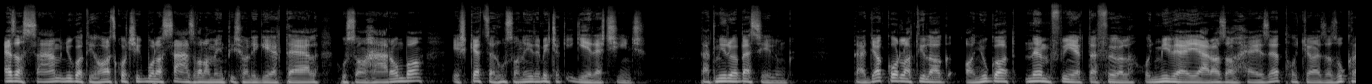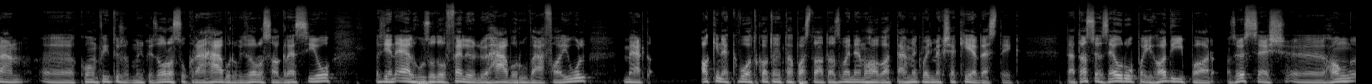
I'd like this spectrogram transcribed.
Ez a szám nyugati harckocsikból a 100 valamint is alig érte el 23-ba, és 2024-re még csak ígéret sincs. Tehát miről beszélünk? Tehát gyakorlatilag a nyugat nem mérte föl, hogy mivel jár az a helyzet, hogyha ez az ukrán konfliktus, mondjuk az orosz-ukrán háború, vagy az orosz agresszió, az ilyen elhúzódó felőlő háborúvá fajul, mert akinek volt katonai tapasztalat, az vagy nem hallgatták meg, vagy meg se kérdezték. Tehát az, hogy az európai hadipar az összes hang,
